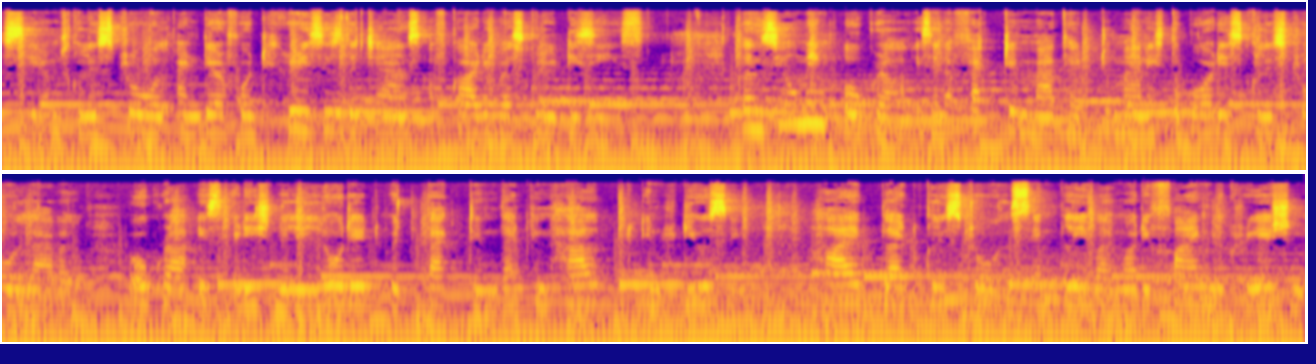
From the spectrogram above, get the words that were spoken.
serum cholesterol and therefore decreases the chance of cardiovascular disease. Consuming okra is an effective method to manage the body's cholesterol level. Okra is additionally loaded with pectin that can help in reducing high blood cholesterol simply by modifying the creation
